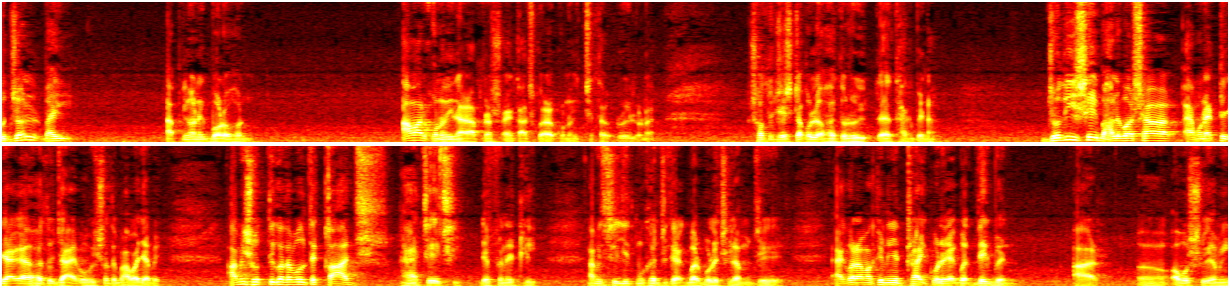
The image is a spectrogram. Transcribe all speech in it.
উজ্জ্বল ভাই, আপনি অনেক বড় হন। আমার কোনো দিন আর আপনার সঙ্গে কাজ করার কোনো ইচ্ছা রইল না। শত চেষ্টা করলে হয়তো থাকবে না। যদি সেই ভালোবাসা এমন একটা জায়গায় হয়তো যায়, ভবিষ্যতে ভাবা যাবে। আমি সত্যি কথা বলতে কাজ হ্যাঁ চেয়েছি ডেফিনেটলি আমি সৃজিৎ মুখার্জিকে একবার বলেছিলাম যে, একবার আমাকে নিয়ে ট্রাই করে একবার দেখবেন। আর অবশ্যই আমি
